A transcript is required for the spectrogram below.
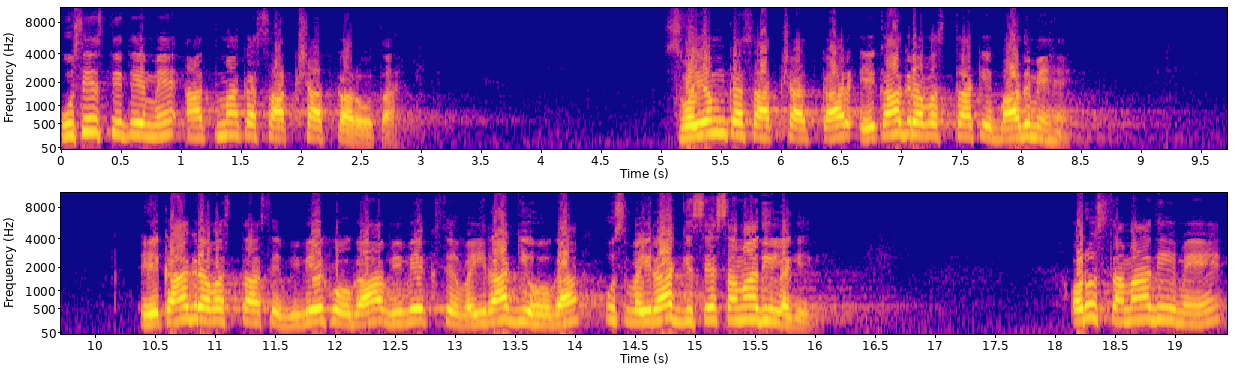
उसी स्थिति में आत्मा का साक्षात्कार होता है। स्वयं का साक्षात्कार एकाग्र अवस्था के बाद में है। एकाग्र अवस्था से विवेक होगा, विवेक से वैराग्य होगा, उस वैराग्य से समाधि लगेगी। और उस समाधि में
